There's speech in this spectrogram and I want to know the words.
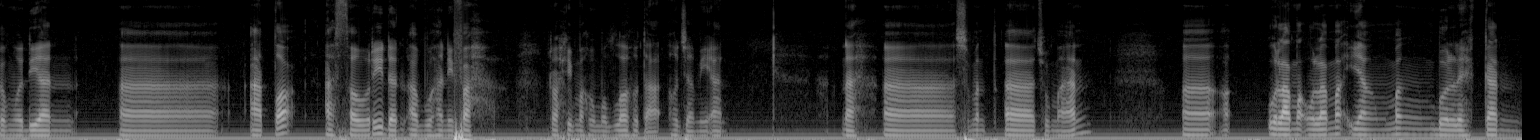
kemudian uh, Ato As-Sauri dan Abu Hanifah rahimahumullahu ta'ala jami'an. Nah, uh, uh, cuman ulama-ulama uh, yang membolehkan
